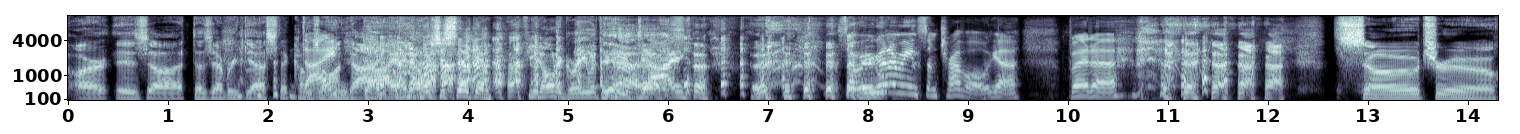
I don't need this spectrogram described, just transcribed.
Are is uh does every guest that comes Die? on die? Die. I know. I was just thinking, if you don't agree with it, you die. die. So we're gonna be in some trouble, yeah. But uh so true.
